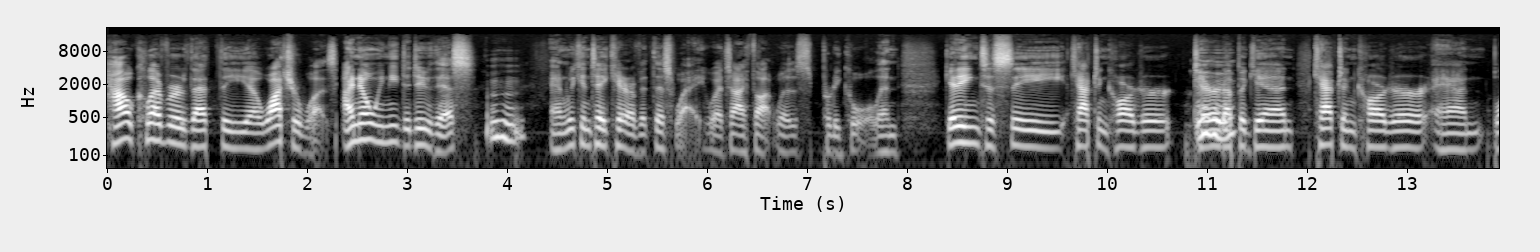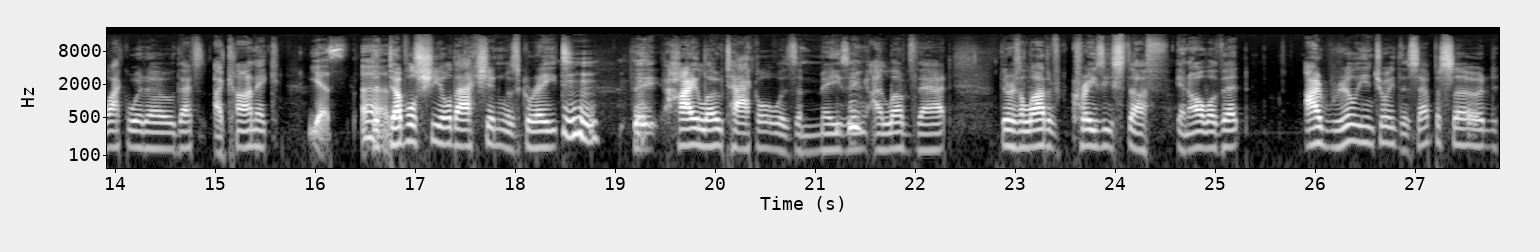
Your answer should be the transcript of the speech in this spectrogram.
how clever that the uh, watcher was i know we need to do this and we can take care of it this way which i thought was pretty cool and getting to see captain carter tear it up again captain carter and black widow that's iconic yes. the Uh, double shield action was great. The high low tackle was amazing. I loved that. There was a lot of crazy stuff in all of it. I really enjoyed this episode.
